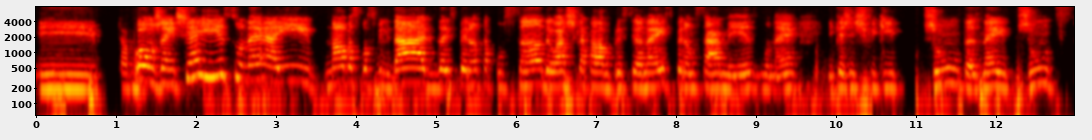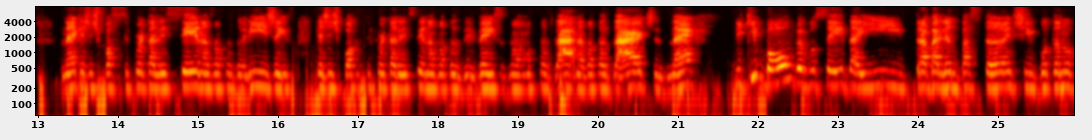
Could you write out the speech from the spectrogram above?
E Tá bom. bom. gente, é isso, né? Aí, novas possibilidades, a esperança pulsando. Eu acho que a palavra para esse ano é esperançar mesmo, né? E que a gente fique juntas, né? E juntos, né? Que a gente possa se fortalecer nas nossas origens, que a gente possa se fortalecer nas nossas vivências, nas nossas, nas nossas artes, né? E que bom ver vocês aí trabalhando bastante, botando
